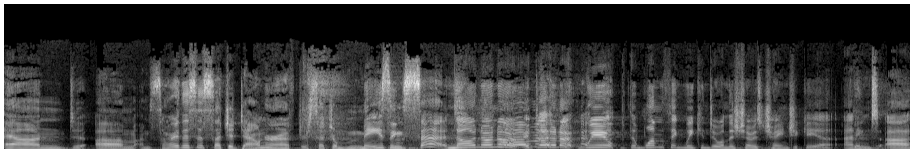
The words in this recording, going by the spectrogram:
And um, I'm sorry, this is such a downer after such an amazing set. No, no, no, Um, no, no, no. We're the one thing we can do on this show is change your gear, and uh,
